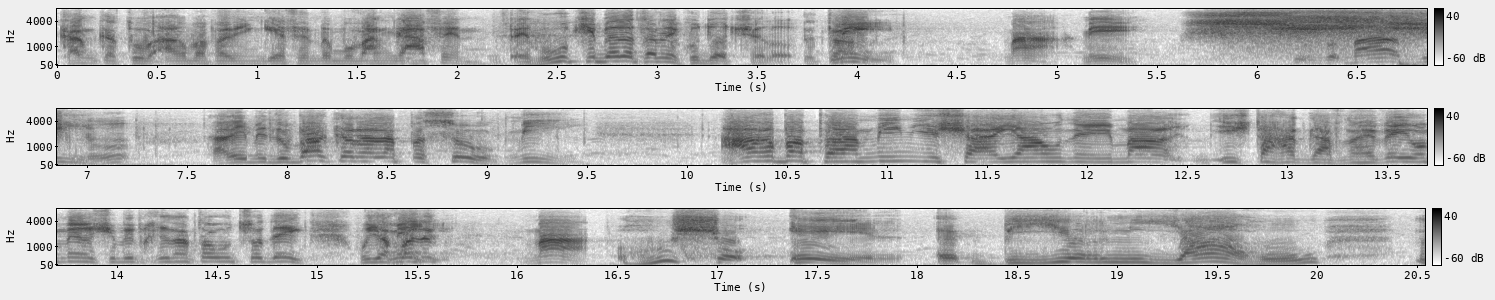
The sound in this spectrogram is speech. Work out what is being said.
כאן כתוב ארבע פעמים גפן במובן גפן. הוא קיבל את הנקודות שלו. מי? מה? מי? מה מי? הרי מדובר כאן על הפסוק, מי? ארבע פעמים ישעיהו נאמר, איש תחת גפנו, הווי אומר שמבחינתו הוא צודק. הוא יכול... מי? מה? Husho el, äh, בירמיהו, äh,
